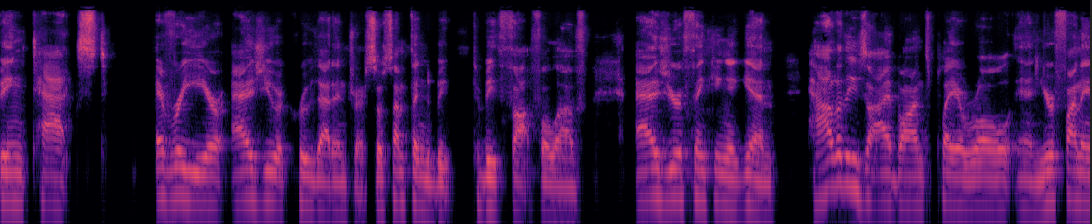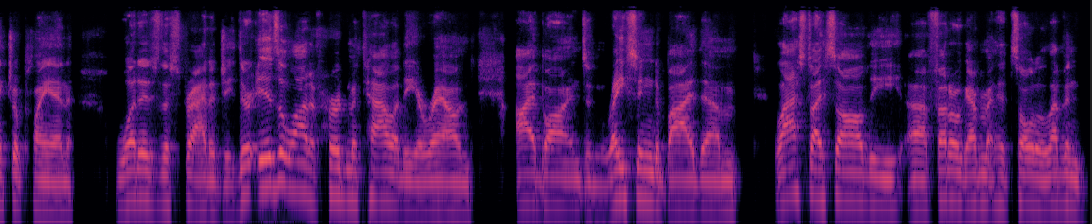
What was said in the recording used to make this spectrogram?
being taxed every year as you accrue that interest. So something to be to be thoughtful of as you're thinking again, how do these I bonds play a role in your financial plan? What is the strategy? There is a lot of herd mentality around I bonds and racing to buy them last I saw, the uh, federal government had sold 11,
